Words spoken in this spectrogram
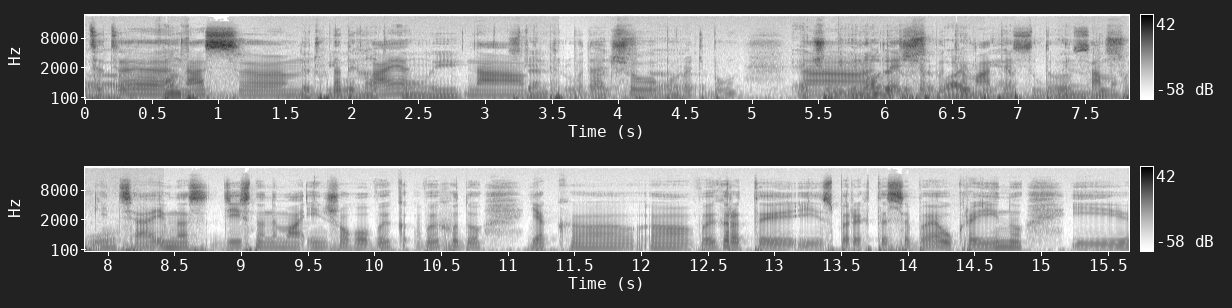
е, це, це uh, нас е, that we will not надихає only на stand through, but подальшу uh, боротьбу. actually in на order те, to щоб survive we have триматись to до win this самого war. кінця, і в нас дійсно немає іншого вик- виходу, як е, е, виграти і зберегти себе, Україну і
